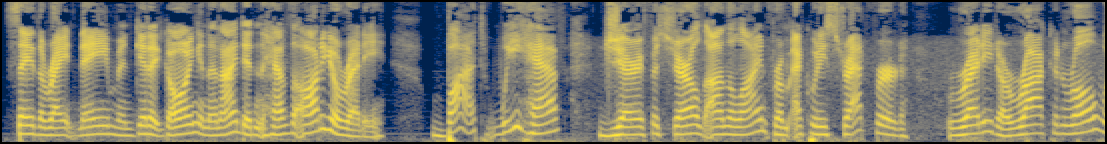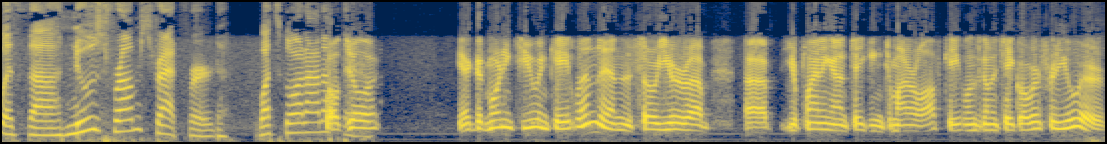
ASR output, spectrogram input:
say the right name and get it going, and then I didn't have the audio ready. But we have Jerry Fitzgerald on the line from Equity Stratford, ready to rock and roll with uh, news from Stratford. What's going on up Well, there? Jill, yeah, good morning to you and Caitlin. And so you're um, uh, you're planning on taking tomorrow off. Caitlin's going to take over for you, or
